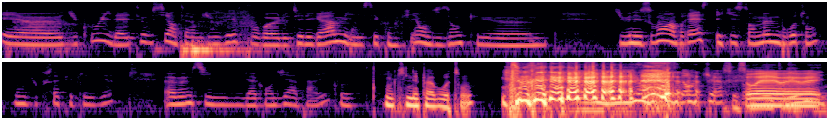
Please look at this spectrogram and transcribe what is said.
Et euh, du coup, il a été aussi interviewé pour euh, le Télégramme et il s'est confié en disant que euh, qu'il venait souvent à Brest et qu'il se sent même breton. Donc du coup, ça fait plaisir. Euh, même s'il a grandi à Paris, quoi. Donc il n'est pas breton. Dans le cœur. C'est quoi. ça. Ouais, ouais, ouais.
